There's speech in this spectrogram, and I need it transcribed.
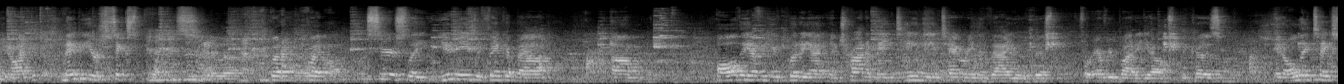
you know, I, maybe your sixth place. But, but seriously, you need to think about um, all the effort you put in and try to maintain the integrity and the value of this for everybody else because it only takes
